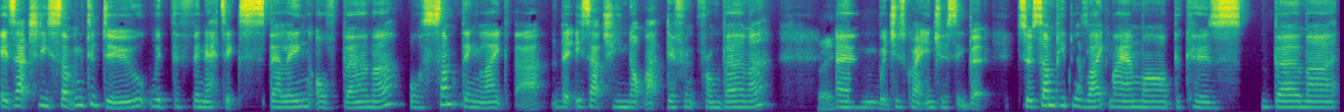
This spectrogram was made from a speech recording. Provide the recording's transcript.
it's actually something to do with the phonetic spelling of Burma or something like that, that it's actually not that different from Burma, Right. um, which is quite interesting. But so some people like Myanmar because Burma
